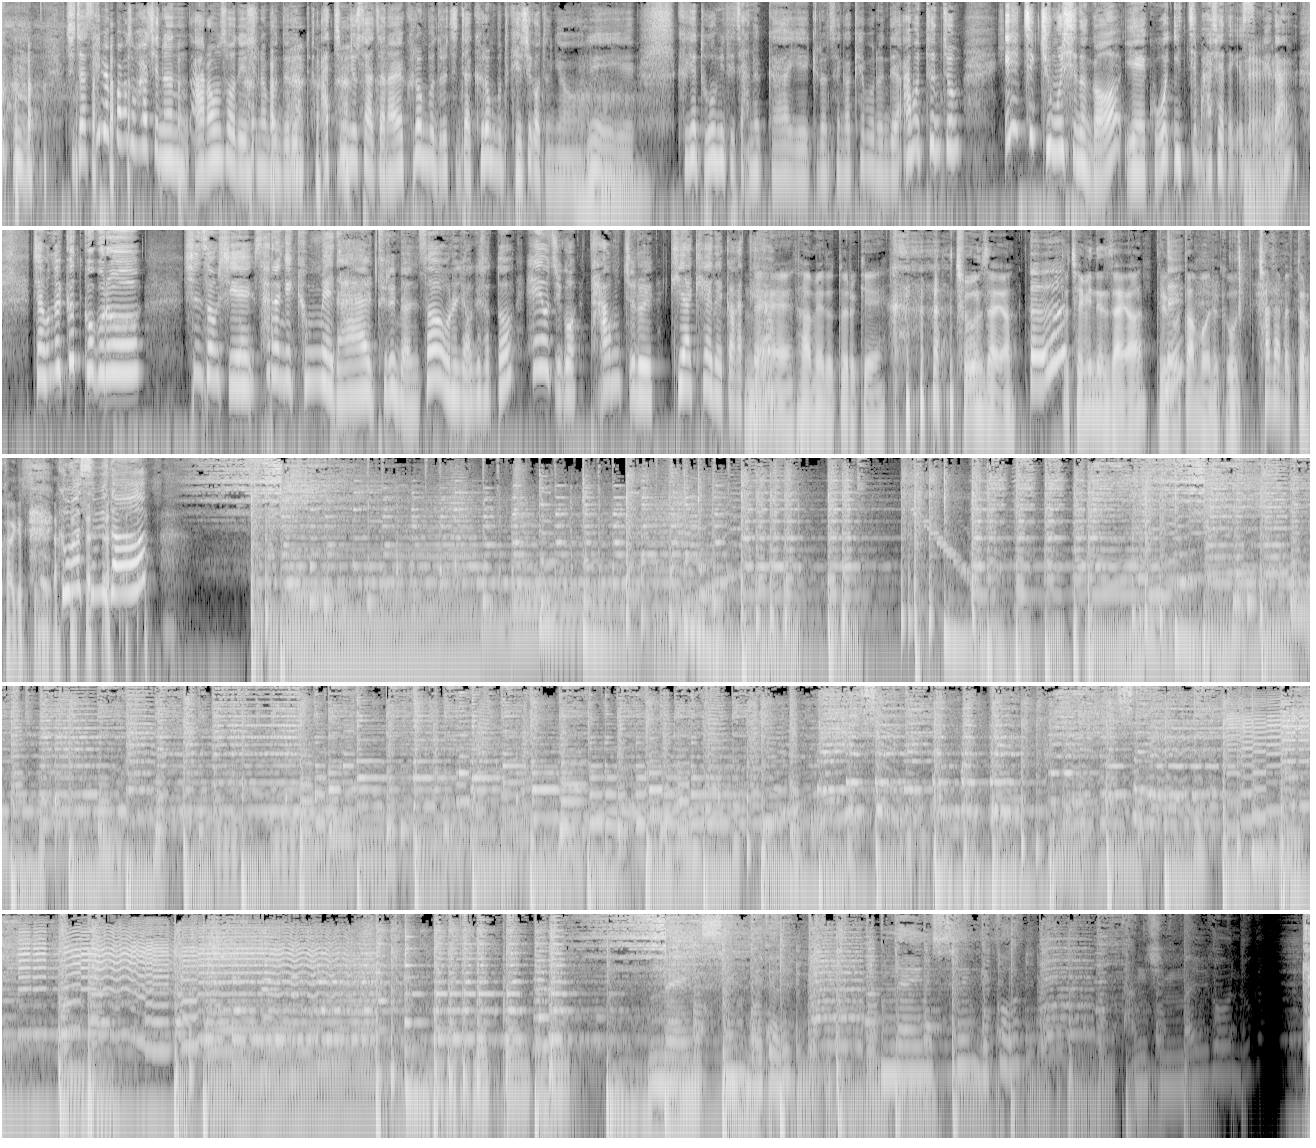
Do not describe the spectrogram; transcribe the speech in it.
진짜 새벽 방송 하시는 아나운서 되시는 분들은 아침 뉴스 하잖아요. 그런 분들은 진짜 그런 분들 계시거든요. 예, 예. 그게 도움이 되지 않을까, 예, 그런 생각 해보는데. 아무튼 좀 일찍 주무시는 거, 예, 그거 잊지 마셔야 되겠습니다. 네. 자, 오늘 끝곡으로 신성 씨의 사랑의 금메달 들으면서 오늘 여기서 또 헤어지고 다음 주를 기약해야 될 것 같아요. 네, 다음에도 또 이렇게 좋은 사연, 또 재밌는 사연 들고 네. 또 한번 이렇게 찾아뵙도록 하겠습니다. 고맙습니다.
